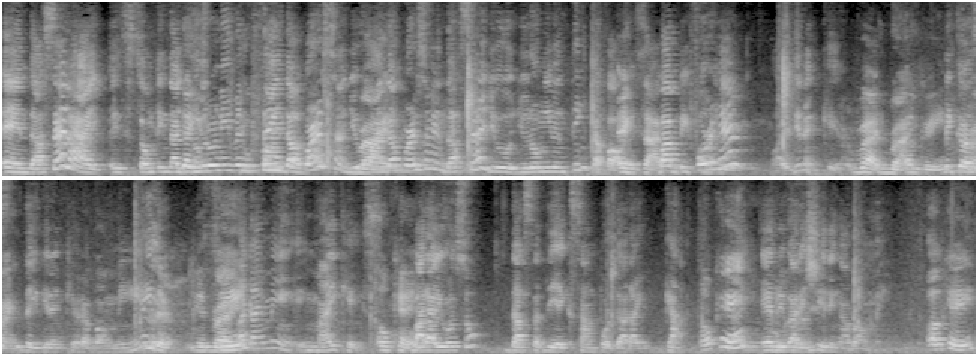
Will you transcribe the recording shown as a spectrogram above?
and that's it. Like it's something that, That you, you don't even you think find a person. You Right. find a person, and that's it. You you don't even think about it. Exactly. But before Agreed. him, I didn't care Right. Right. Agreed. because Right. they didn't care about me either. You see? Right. Like I mean, in my case. Okay. But I also that's the example that I got. Okay. Everybody cheating around me. Okay.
